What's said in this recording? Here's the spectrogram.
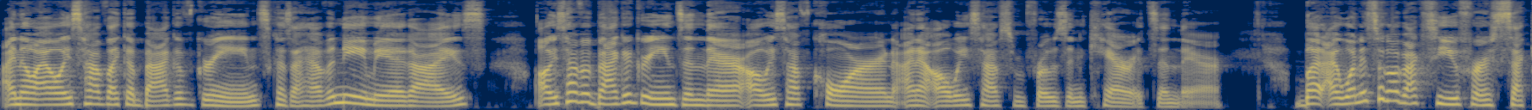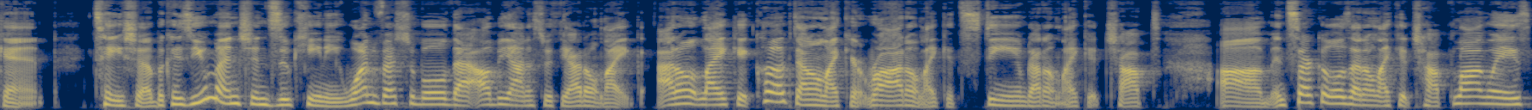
I know I always have like a bag of greens because I have anemia, guys. Always have a bag of greens in there. Always have corn and I always have some frozen carrots in there. But I wanted to go back to you for a second Taesha, because you mentioned zucchini, one vegetable that I'll be honest with you, I don't like. I don't like it cooked. I don't like it raw. I don't like it steamed. I don't like it chopped um, in circles. I don't like it chopped long ways.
